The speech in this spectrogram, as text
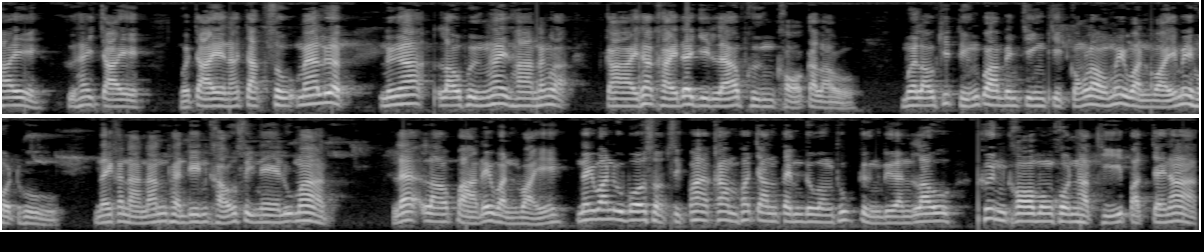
ภัยคือให้ใจหัวใจนะจักสุแม้เลือด เนื้อเราพึงให้ทานทั้งละกายถ้าใครได้ยินแล้วพึงขอกับเรา เมื่อเราคิดถึงความเป็นจริงจิตของเราไม่หวั่นไหวไม่หดหู่ ในขณะนั้นแผ่นดินเขาสิเนลุมาศและลาป่าได้หวั่นไหว ในวันอุโบสถสิบห้าค่ำพระจันทร์เต็มดวงทุกกึ่งเดือน เราขึ้นคอมงคลหัตถีปัจจัยนาค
